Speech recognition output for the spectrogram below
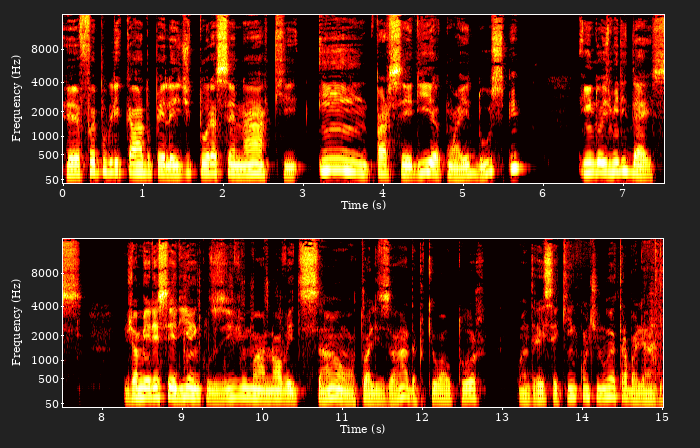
É, foi publicado pela editora Senac em parceria com a EDUSP em 2010. Já mereceria, inclusive, uma nova edição atualizada, porque o autor, o Andrei Sequim, continua trabalhando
